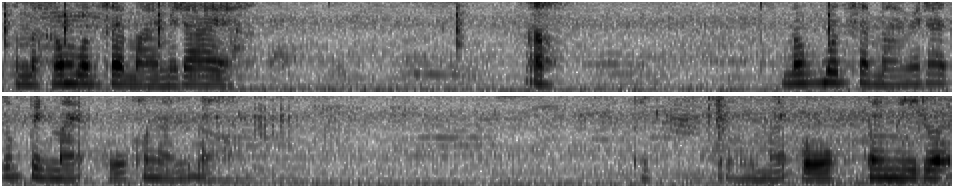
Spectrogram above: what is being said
ทำไมข้างบนใส่ไม้ไม่ได้อะ บางบนใส่ไม้ไม่ได้ต้องเป็นไม้โอ๊กเท่านั้นหรอแต่โอ้ไม้โอ๊กไม่มีด้วย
